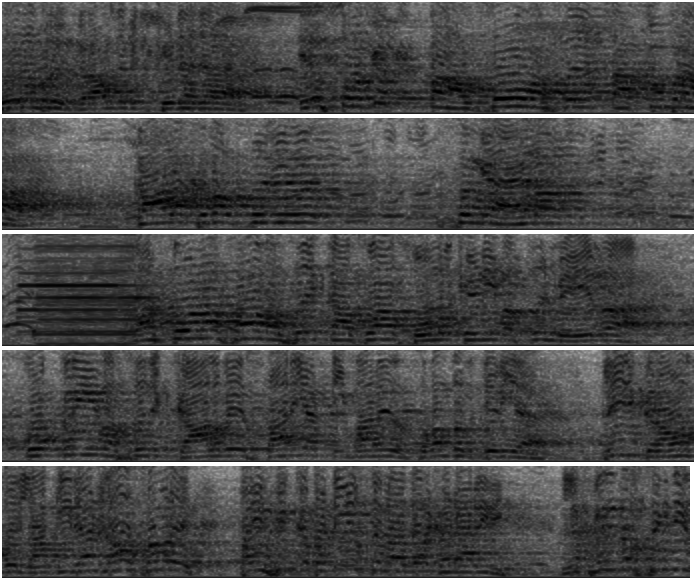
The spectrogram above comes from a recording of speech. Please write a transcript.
2 ਨੰਬਰ ਗਰਾਊਂਡ ਦੇ ਵਿੱਚ ਖੇਡਿਆ ਜਾ ਜਾਇਆ ਇਸ ਤੋਂ ਅੱਗੇ ਭਾਲਸੋ ਵਰਸੇ ਤਾਤੂ ਭਰਾ। ਕਾਲਖ ਵਰਸੇ ਸੰਘੈਣ। ਵਸਤੂਆਣਾ ਸਾਹਿਬ ਵਰਸੇ ਕਾਸਵਾ ਸੋਮਲ ਖੇੜੀ ਵਰਸੇ ਮੇਰਾ ਕੋਕਰੀ ਵਰਸੇ ਗਾਲਵੇ, ਸਾਰੀਆਂ ਟੀਮਾਂ ਨੇ ਸੰਬੰਧਿਤ ਜਿਹੜੀਆਂ ਪਲੀਜ਼ ਗਰਾਊਂਡ ਦੇ ਲਾਗੀ ਰਹਿਣ। ਲਾ ਸਾਹਮਣੇ, ਪਈ ਫੀ ਕਬੱਡੀ ਇਸ ਖਿਡਾਰੀ ਦੀ। ਲਖਵਿੰਦਰ ਸਿੰਘ ਜੀ,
